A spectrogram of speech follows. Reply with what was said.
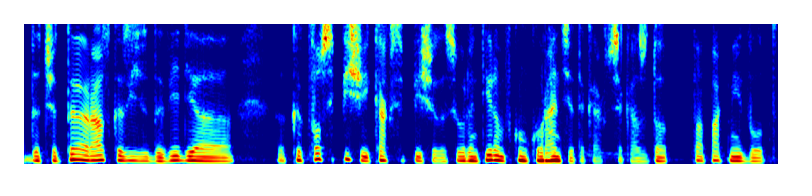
да чета разкази, за да видя какво се пише и как се пише, да се ориентирам в конкуренцията, както се казва. То, това пак ми идва от,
